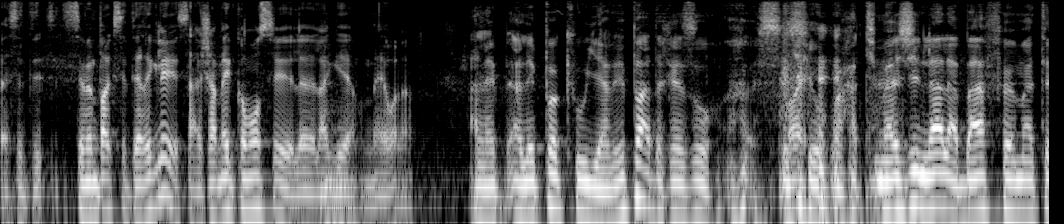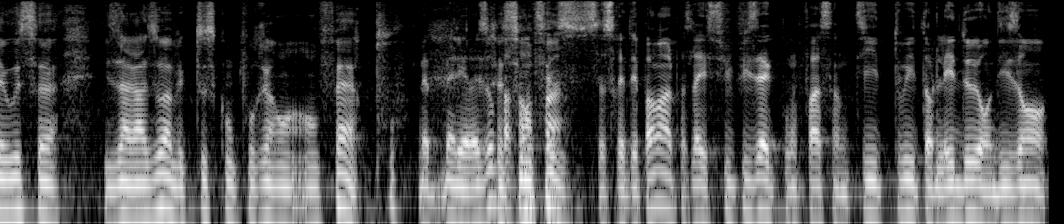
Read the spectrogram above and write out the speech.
bah, c'est même pas que c'était réglé. Ça n'a jamais commencé la guerre. Mais voilà à l'époque où il n'y avait pas de réseaux sociaux. T'imagines là la baffe Mathéus Izarazo avec tout ce qu'on pourrait en, faire. mais, les réseaux, par contre, ça, ça, serait pas mal parce que là, il suffisait qu'on fasse un petit tweet entre les deux en disant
